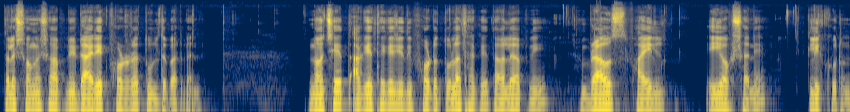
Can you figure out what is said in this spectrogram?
তাহলে সঙ্গে সঙ্গে আপনি ডাইরেক্ট ফটোটা তুলতে পারবেন। নচেত আগে থেকে যদি ফটো তোলা থাকে, তাহলে আপনি ব্রাউজ ফাইল এই অপশানে ক্লিক করুন।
